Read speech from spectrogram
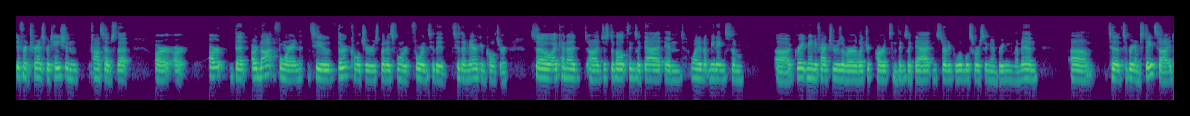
different transportation concepts that are are are that are not foreign to their cultures, but as for, foreign to the to the American culture. So I kind of uh, just developed things like that, and ended up meeting some uh, great manufacturers of our electric parts and things like that, and started global sourcing and bringing them in. Um, to, to bring them stateside.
